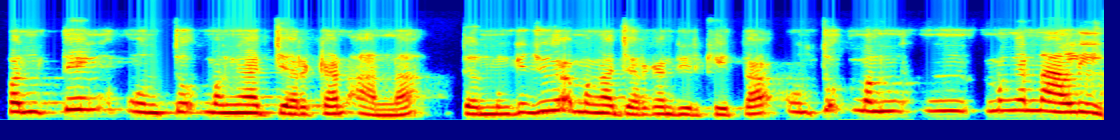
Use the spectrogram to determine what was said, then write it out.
penting untuk mengajarkan anak dan mungkin juga mengajarkan diri kita untuk mengenali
